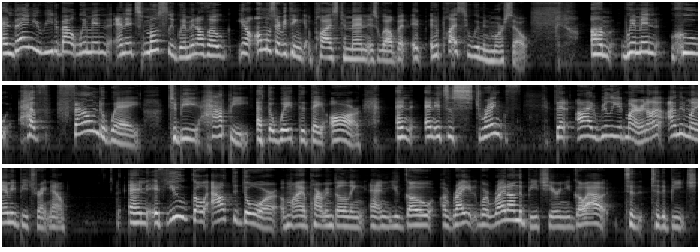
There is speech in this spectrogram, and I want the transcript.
And then you read about women, and it's mostly women, although, you know, almost everything applies to men as well, but it, it applies to women more so. Um, women who have found a way to be happy at the weight that they are. And, and it's a strength that I really admire. And I, I'm in Miami Beach right now. And if you go out the door of my apartment building and you go uh, right, we're right on the beach here, and you go out to, to the beach,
